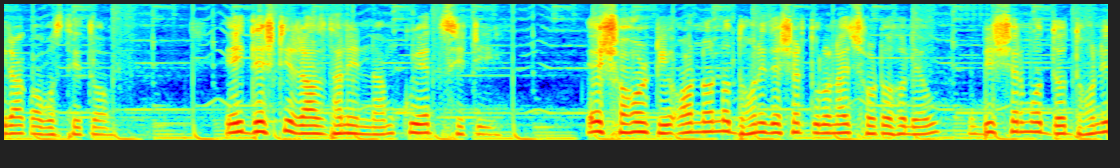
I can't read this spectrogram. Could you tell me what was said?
ইরাক অবস্থিত। এই দেশটির রাজধানীর নাম কুয়েত সিটি। এই শহরটি অন্যান্য ধনী দেশের তুলনায় ছোট হলেও বিশ্বের মধ্যে ধনী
